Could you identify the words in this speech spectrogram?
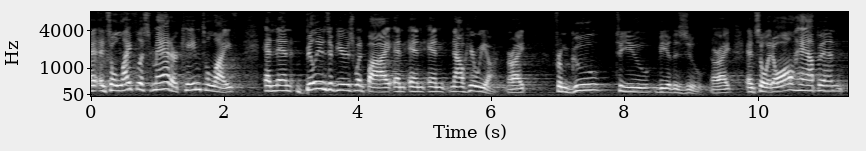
And, and so lifeless matter came to life, and then billions of years went by, and, and, and now here we are, all right? From goo to you via the zoo, all right? And so it all happened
